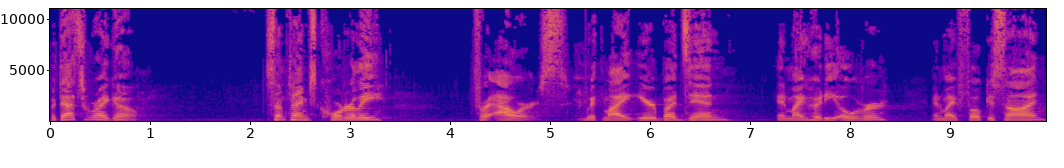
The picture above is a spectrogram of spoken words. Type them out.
but that's where I go. Sometimes quarterly for hours with my earbuds in and my hoodie over and my focus on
